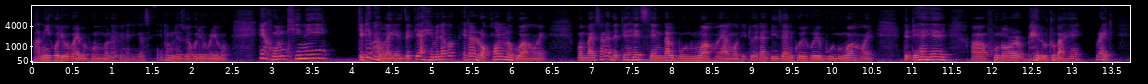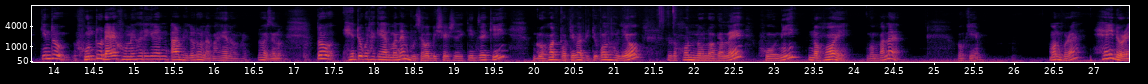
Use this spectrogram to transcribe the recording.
টানি কৰি দিব পাৰিব সোণ গলাই পিনে ঠিক আছে? একদম লেজুৱা কৰি দিব পাৰিব। সেই সোণখিনি কেতিয়া ভাল লাগে যেতিয়া সেইবিলাকক এটা ৰখন লগোৱা হয় গম পাইছানে? যেতিয়া সেই চেইনডাল বনোৱা হয় আঙুঠিটো এটা ডিজাইন কৰি কৰি বনোৱা হয় তেতিয়াহে সেই সোণৰ ভেলুটো বাঢ়ে ৰাইট কিন্তু সোণটো ডাইৰেক্ট সোণে হৈ থাকিলে তাৰ ভেলুটো নাবাঢ়ে নহয় নহয় জানো? তো সেইটো কথাকে ইয়াত মানে বুজাব বিচাৰিছে কি যে কি গ্ৰহত প্ৰতিভা বিতোপন হ'লেও ৰহন নলগালে শুৱনি নহয় গম পালা? অ'কে মন কৰা সেইদৰে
